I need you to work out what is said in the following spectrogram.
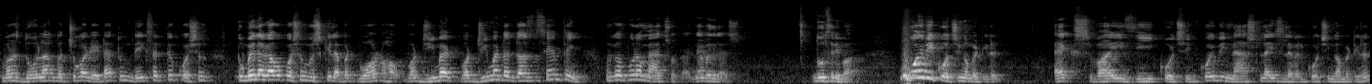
तुम्हारे पास दो लाख बच्चों का डेटा है. तुम देख सकते हो क्वेश्चन तुम्हें लगा वो क्वेश्चन मुश्किल है but what what GMAT what GMAT does the same thing उनके पास पूरा मैच होता है. नेवरदलेस दूसरी बात. कोई भी कोचिंग का material X Y Z coaching कोई भी नेशनलाइज लेवल कोचिंग का मटेरियल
